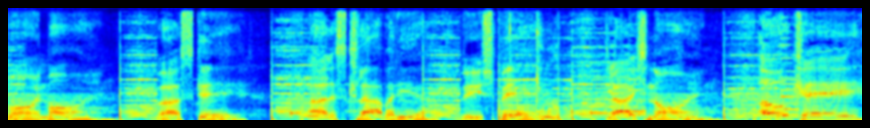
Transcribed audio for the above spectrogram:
Moin, moin, was geht? Alles klar bei dir? Wie spät? Gleich neun. Okay,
